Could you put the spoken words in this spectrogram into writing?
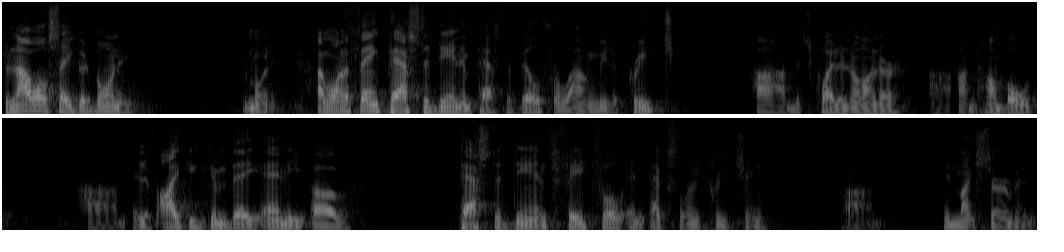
So now I'll say good morning. Good morning. I want to thank Pastor Dan and Pastor Bill for allowing me to preach. Um, it's quite an honor. Uh, I'm humbled. Um, and if I can convey any of Pastor Dan's faithful and excellent preaching um, in my sermon,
